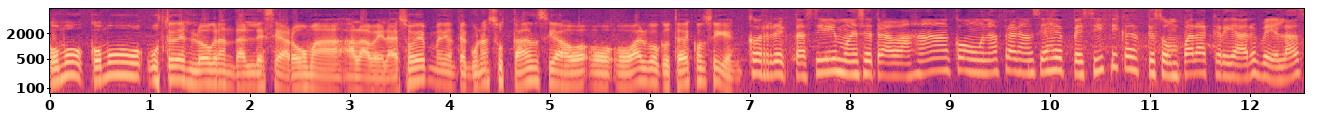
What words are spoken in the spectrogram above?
¿Cómo, ¿Cómo ustedes logran darle ese aroma a la vela? ¿Eso es mediante algunas sustancias o, algo que ustedes consiguen? Correcto, así mismo. Se trabaja con unas fragancias específicas que son para crear velas.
